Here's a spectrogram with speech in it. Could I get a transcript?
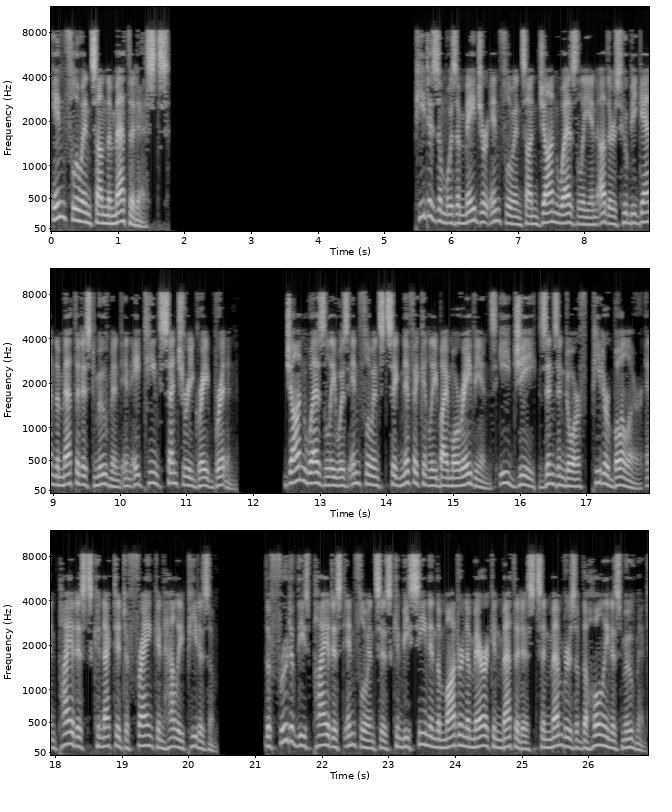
Influence on the Methodists Pietism was a major influence on John Wesley and others who began the Methodist movement in 18th-century Great Britain. John Wesley was influenced significantly by Moravians e.g., Zinzendorf, Peter Böhler and Pietists connected to Francke and Halle Pietism. The fruit of these Pietist influences can be seen in the modern American Methodists and members of the Holiness movement.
